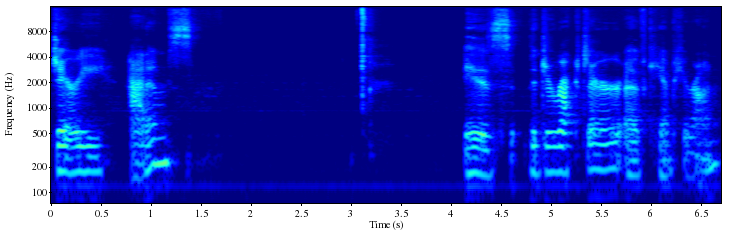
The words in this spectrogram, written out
Jerry Adams is the director of Camp Huron.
